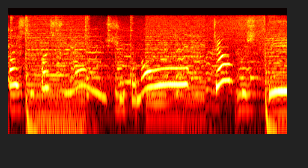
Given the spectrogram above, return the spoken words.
パシパシしかなジャンプして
